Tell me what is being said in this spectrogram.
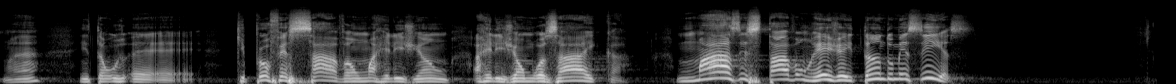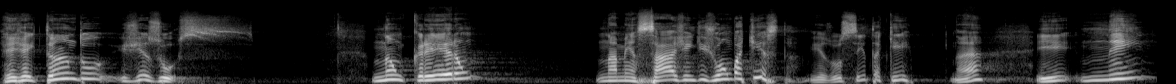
Não é? Então, é, que professavam uma religião, a religião mosaica, mas estavam rejeitando o Messias, rejeitando Jesus. Não creram na mensagem de João Batista. Jesus cita aqui, né? E nem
